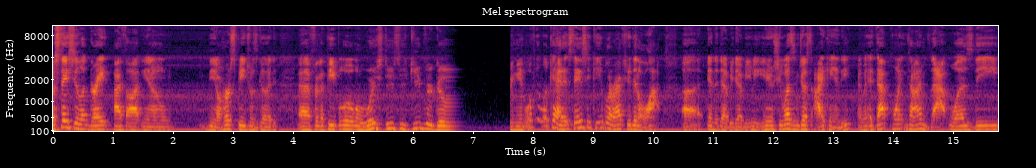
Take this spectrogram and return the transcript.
But Stacy looked great. I thought, you know, you know, her speech was good. Uh, for the people oh, why Stacy Keibler go? in. Well, if you look at it, Stacy Keibler actually did a lot uh, in the WWE. You know, she wasn't just eye candy. I mean, at that point in time, that was the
